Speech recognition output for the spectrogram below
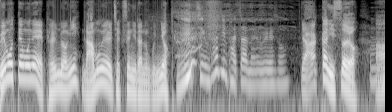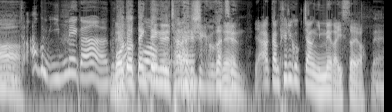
외모 때문에 별명이 나무엘 잭슨이라는군요. 지금 사진 봤잖아요. 그래서 약간 있어요. 음, 아. 조금 인매가 머더 땡땡을 네. 잘 하실 것 같은. 네. 약간 퓨리국장 인매가 있어요. 네.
